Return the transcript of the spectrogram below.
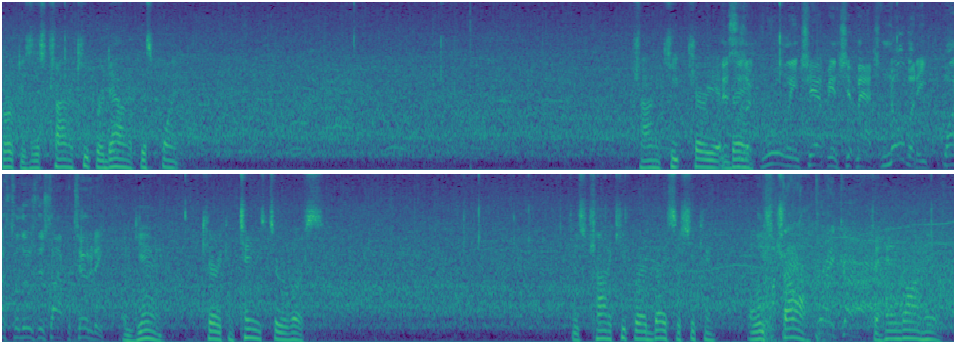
Burke is just trying to keep her down at this point. Trying to keep Kerry at This bay. is a grueling championship match. Nobody wants to lose this opportunity. Again, Kerry continues to reverse. Just trying to keep her at bay so she can at least try to hang on here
